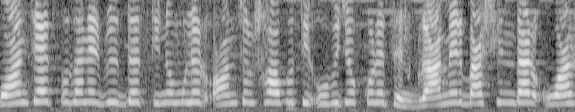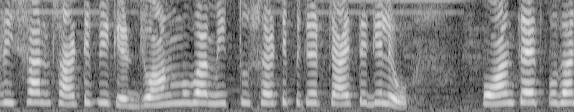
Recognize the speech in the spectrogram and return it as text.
পঞ্চায়েত প্রধানের বিরুদ্ধে তৃণমূলের অঞ্চল সভাপতি অভিযোগ করেছেন, গ্রামের বাসিন্দার ওয়ারিশান সার্টিফিকেট, জন্ম বা মৃত্যু সার্টিফিকেট চাইতে গেলেও পঞ্চায়েত প্রধান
